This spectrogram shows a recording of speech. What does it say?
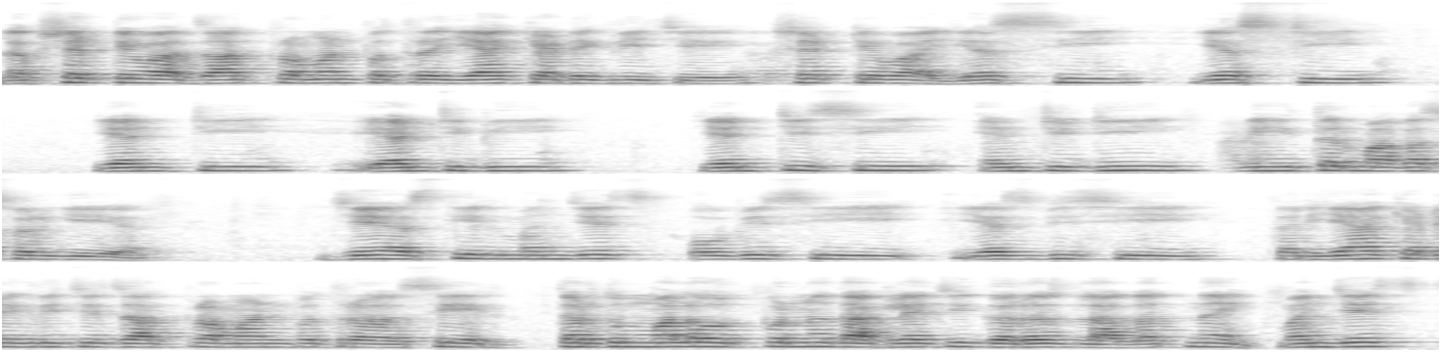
लक्षात ठेवा जात प्रमाणपत्र या कॅटेगरीचे. लक्षात ठेवा S C S T N T N T B N T C N T D आणि इतर मागासवर्गीय. जे असतील म्हणजेच ओबीसी एस बी सी तर या कॅटेगरीचे जात प्रमाणपत्र असेल तर तुम्हाला उत्पन्न दाखल्याची गरज लागत नाही. म्हणजेच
